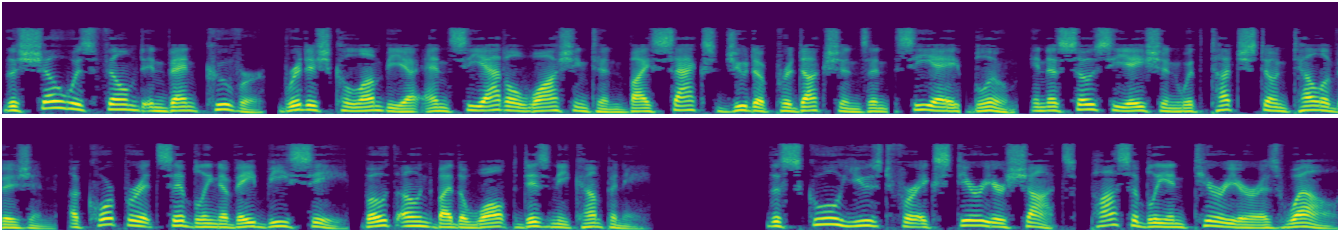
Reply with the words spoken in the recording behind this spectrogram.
The show was filmed in Vancouver, British Columbia and Seattle, Washington by Sachs Judah Productions and CA Bloom, in association with Touchstone Television, a corporate sibling of ABC, both owned by the Walt Disney Company. The school used for exterior shots, possibly interior as well,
